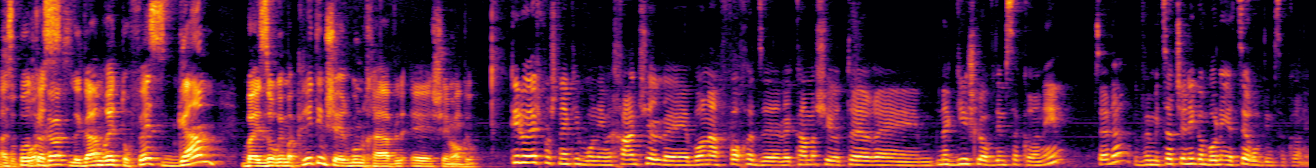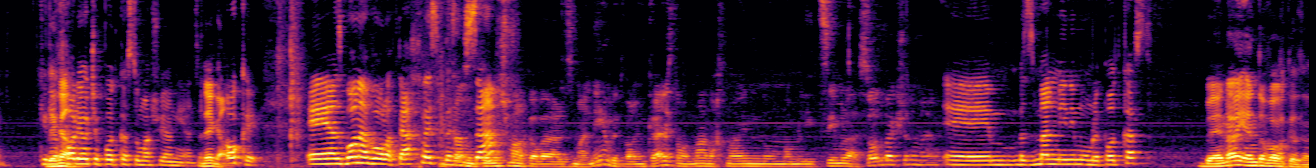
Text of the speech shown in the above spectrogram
אז פודקאסט. לגמרי תופס גם באזורים הקריטיים שהארגון חייב אה, שהם לא. ידעו. כאילו יש פה שני כיוונים, אחד של אה, בוא נהפוך את זה לכמה שיותר אה, נגיש לעובדים סקרנים, בסדר? ומצד שני גם בוא נייצר עובדים סקרנים. כאילו לגמרי. יכול להיות שפודקאסט הוא משהו יניע את זה. לגמרי. אוקיי. אה, אז בוא נעבור לתכלס יש לנו בנוסף. בנצ'מארק אבל על זמנים ודברים כאלה, זאת אומרת מה אנחנו היינו ממליצים לעשות בהקשרים האלה? בזמן מינימום לפודקאסט. בעיניי אין דבר כזה,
